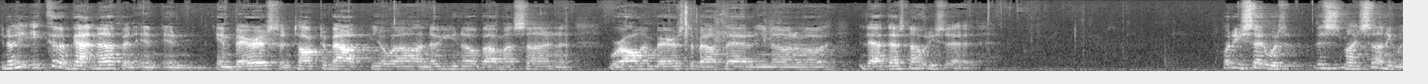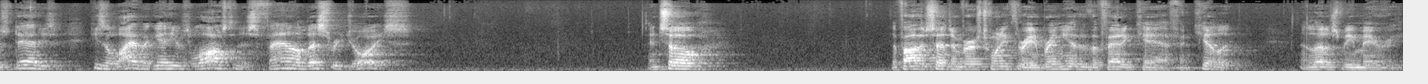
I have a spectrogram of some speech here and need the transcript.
You know, he, he could have gotten up and, and, and, embarrassed and talked about, you know, well, I know you know about my son, and we're all embarrassed about that, and you know, and, uh, that, that's not what he said. What he said was, This is my son. He was dead. He's, he's alive again. He was lost and is found. Let's rejoice. And so the father says in verse 23 And bring hither the fatted calf and kill it, and let us be merry.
